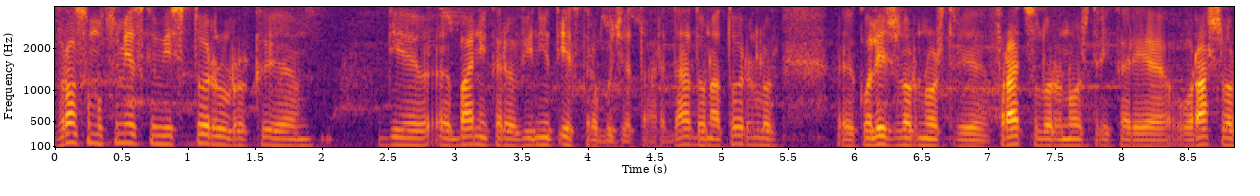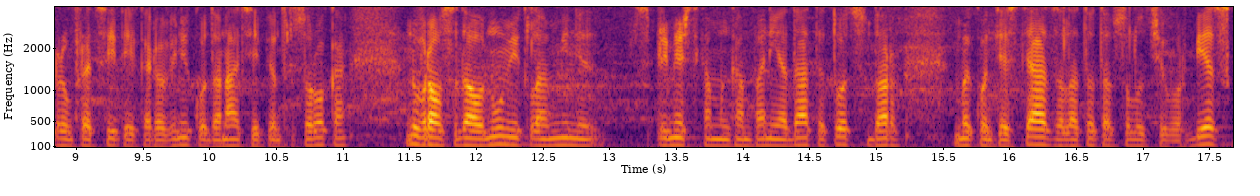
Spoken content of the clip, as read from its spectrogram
Vreau să mulțumesc investitorilor că de banii care au venit extrabugetare, da? donatorilor, colegilor noștri, fraților noștri, care, orașelor înfrățite, care au venit cu donații pentru Soroca. Nu vreau să dau numic, la mine se primește cam în campania dată, toți doar mă contestează la tot absolut ce vorbesc,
